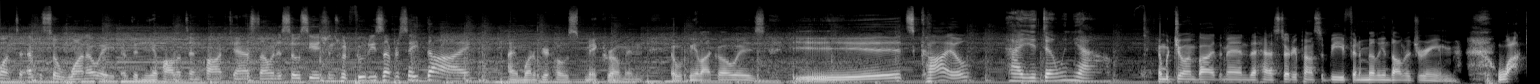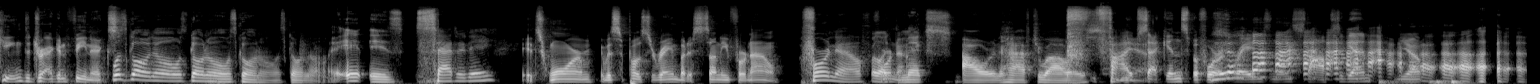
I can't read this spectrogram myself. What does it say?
welcome to episode 108 of the Neopolitan Podcast. Now in associations with Foodies Never Say Die. I'm one of your hosts, Mick Roman. And with me, like always, it's Kyle. How you doing, y'all? And we're joined by the man that has 30 pounds of beef and a million dollar dream, Joaquin the Dragon Phoenix. What's going on? What's going on? What's going on? What's going on? It is Saturday It's warm. It was supposed to rain, but it's sunny for now. For now, for like For the next hour and a half, two hours. five Yeah. seconds before it rains and then stops again.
